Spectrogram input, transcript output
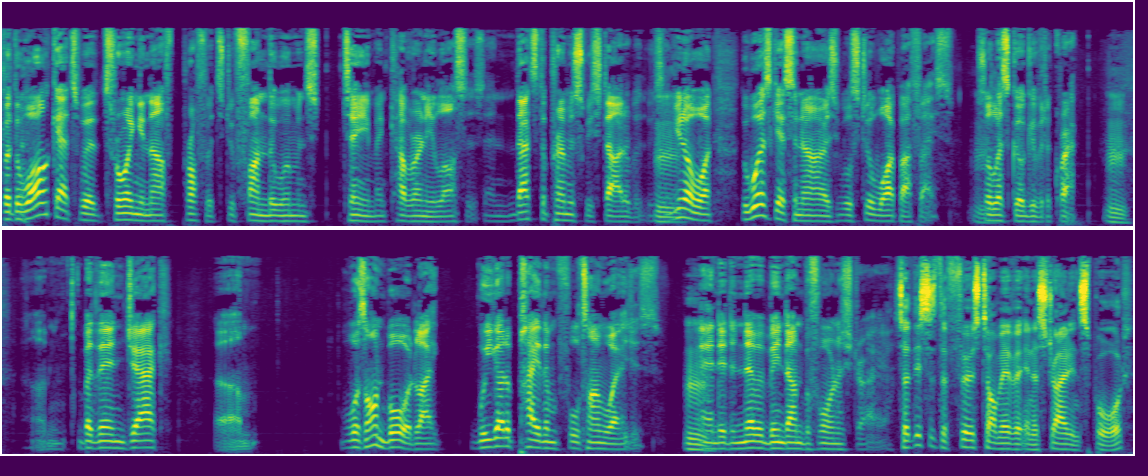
But the Wildcats were throwing enough profits to fund the women's team and cover any losses. And that's the premise we started with. We said, you know what? The worst case scenario is we'll still wipe our face. So let's go give it a crack. Um, but then Jack um, was on board. Like, we got to pay them full time wages. And it had never been done before in Australia. So this is the first time ever in Australian sport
